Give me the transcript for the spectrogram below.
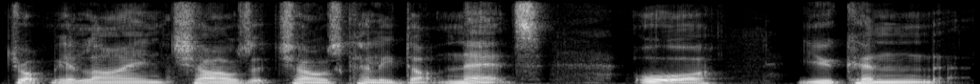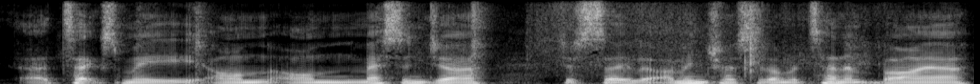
drop me a line, charles at charleskelly.net, or you can uh, text me on, on Messenger. Just say, look, I'm interested. I'm a tenant buyer.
